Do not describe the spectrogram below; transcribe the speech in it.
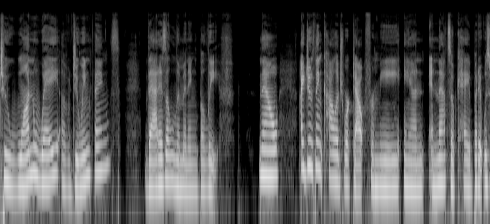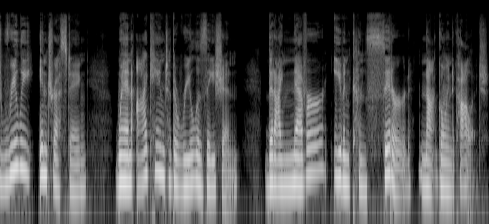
to one way of doing things, that is a limiting belief. Now, I do think college worked out for me and and that's okay, but it was really interesting when I came to the realization that I never even considered not going to college.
